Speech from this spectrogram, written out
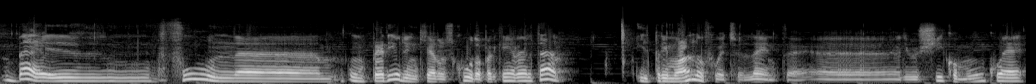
Beh, fu un, uh, un periodo in chiaroscuro perché in realtà il primo anno fu eccellente, eh, riuscì comunque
